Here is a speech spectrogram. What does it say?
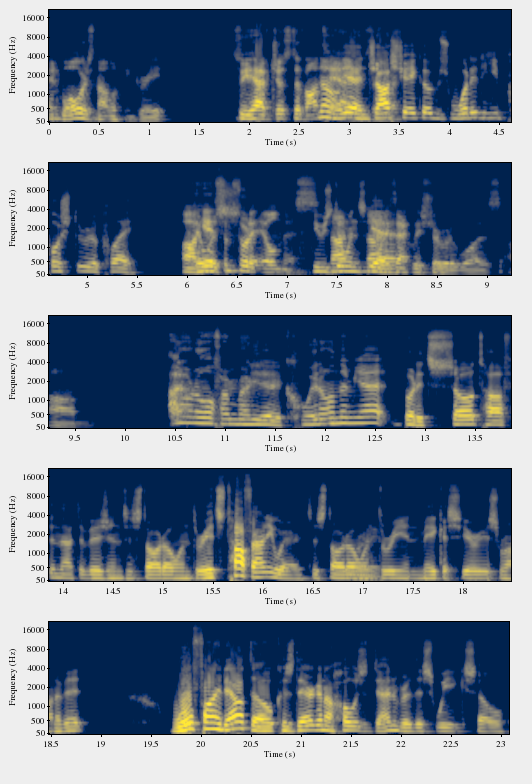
and Waller's not looking great. So you have just Davante. No, yeah, and Josh there. Jacobs, what did he push through to play? Uh, he had was- some sort of illness. he was Not- doing- Not yeah. exactly sure what it was. Um, I don't know if I'm ready to quit on them yet, but it's so tough in that division to start 0 3. It's tough anywhere to start 0 Right. 3 and make a serious run of it. We'll find out though, because they're gonna host Denver this week, so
